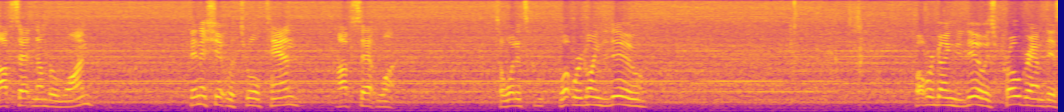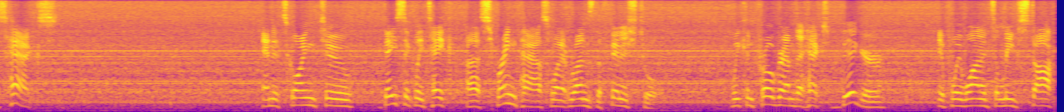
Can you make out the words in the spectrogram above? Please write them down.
offset number 1, finish it with tool 10, offset 1. So what, it's, what we're going to do what we're going to do is program this hex and it's going to basically take a spring pass when it runs the finish tool. We can program the hex bigger if we wanted to leave stock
